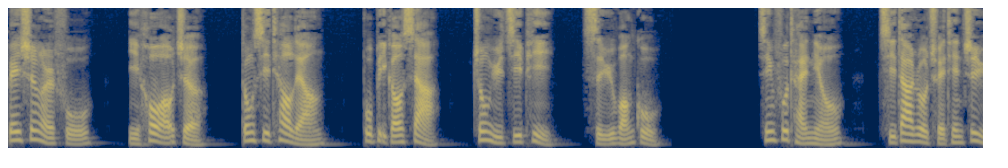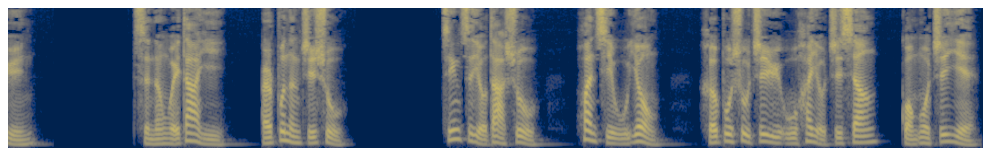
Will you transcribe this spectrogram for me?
悲身而服，以后敖者，东西跳梁，不避高下，终于击辟，死于罔谷。今夫台牛，其大若垂天之云，此能为大矣，而不能直属。今子有大树，患其无用，何不树之于无害有之乡，广谧之野，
